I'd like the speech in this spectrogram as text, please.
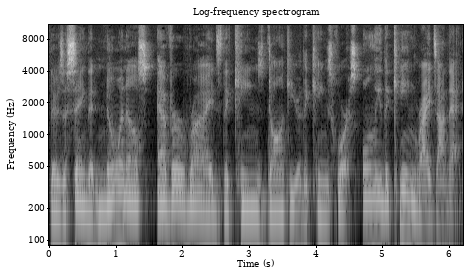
there's a saying that no one else ever rides the king's donkey or the king's horse. Only the king rides on that.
